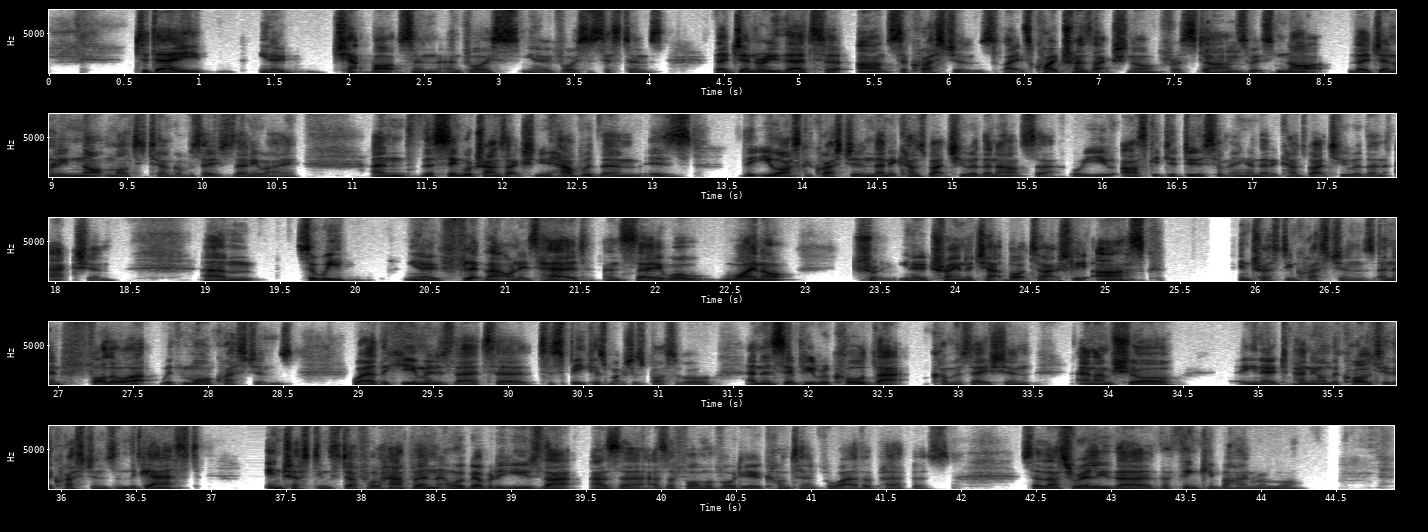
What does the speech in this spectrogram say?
today, you know, chatbots and, and voice, you know, voice assistants, they're generally there to answer questions. Like it's quite transactional for a start. Mm-hmm. So it's not, they're generally not multi-turn conversations anyway. And the single transaction you have with them is that you ask a question and then it comes back to you with an answer, or you ask it to do something and then it comes back to you with an action. Um, so we, you know, flip that on its head and say, well, why not, tr- you know, train a chatbot to actually ask interesting questions and then follow up with more questions where the human is there to to speak as much as possible and then simply record that conversation. And i'm sure you know depending on the quality of the questions and the guest interesting stuff will happen and we'll be able to use that as a as a form of audio content for whatever purpose. So that's really the the thinking behind rumble.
